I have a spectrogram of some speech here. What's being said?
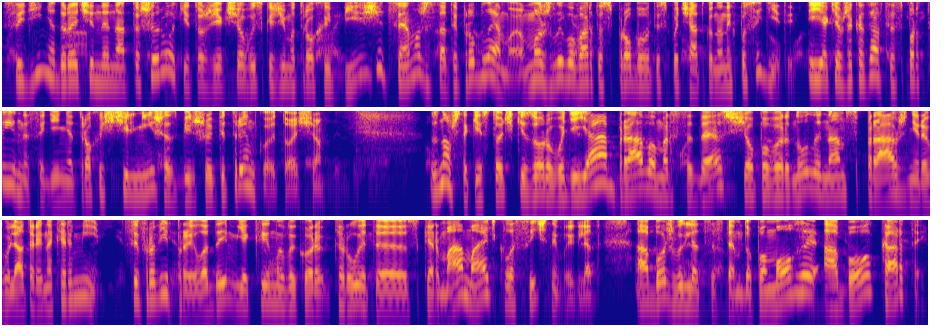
Сидіння, до речі, не надто широкі, тож якщо ви, скажімо, трохи більші, це може стати проблемою. Можливо, варто спробувати спочатку на них посидіти. І як я вже казав, це спортивне сидіння, трохи щільніше з більшою підтримкою тощо. Знов ж таки, з точки зору водія, браво Мерседес, що повернули нам справжні регулятори на кермі. Цифрові прилади, якими ви керуєте з керма, мають класичний вигляд, або ж вигляд систем допомоги, або карти.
